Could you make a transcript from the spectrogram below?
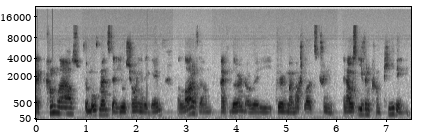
like Kung Lao's, the movements that he was showing in the game, a lot of them I've learned already during my martial arts training. And I was even competing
